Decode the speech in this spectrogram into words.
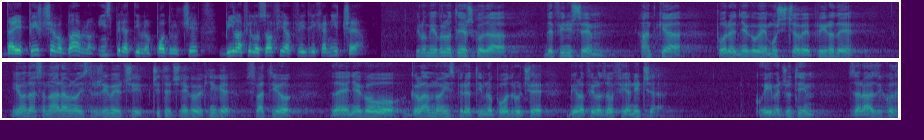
da je Piščevo glavno inspirativno područje bila filozofija Fridriha Ničea. Bilo mi je vrlo teško da definišem Handkea pored njegove mušićave prirode i onda sam naravno istraživajući, čitajući njegove knjige, shvatio da je njegovo glavno inspirativno područje bila filozofija Ničea, koji međutim, za razliku od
